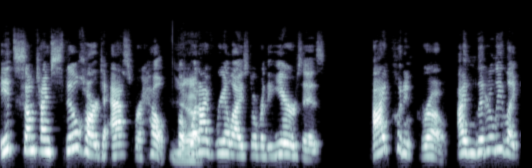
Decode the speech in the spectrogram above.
it's sometimes still hard to ask for help. But what I've realized over the years is I couldn't grow. I literally like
